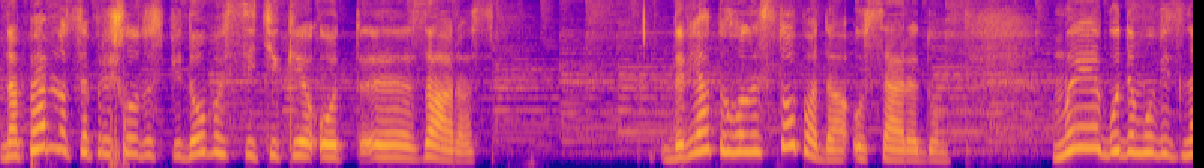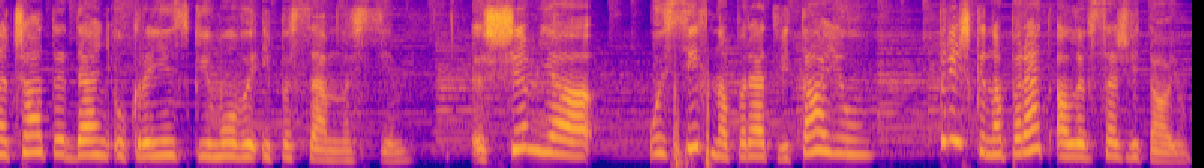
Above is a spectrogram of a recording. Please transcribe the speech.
Напевно, це прийшло до свідомості тільки от е, зараз. 9 листопада у середу ми будемо відзначати День української мови і писемності. З чим я усіх наперед вітаю, трішки наперед, але все ж вітаю.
